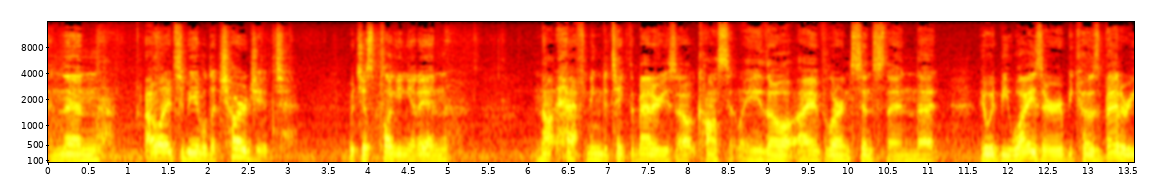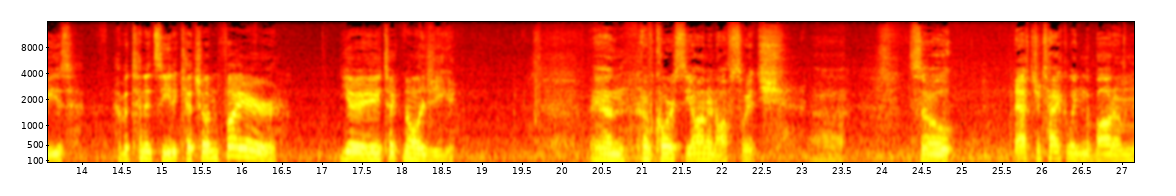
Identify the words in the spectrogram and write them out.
And then I wanted to be able to charge it with just plugging it in not having to take the batteries out constantly though I've learned since then that it would be wiser because batteries have a tendency to catch on fire. Yay technology and of course the on and off switch. Uh, so after tackling the bottom,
